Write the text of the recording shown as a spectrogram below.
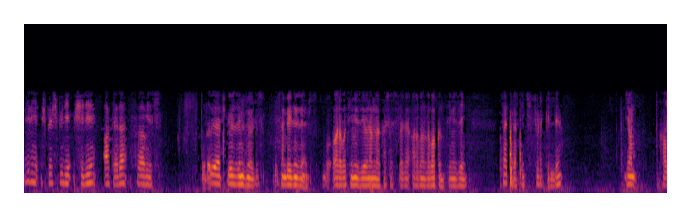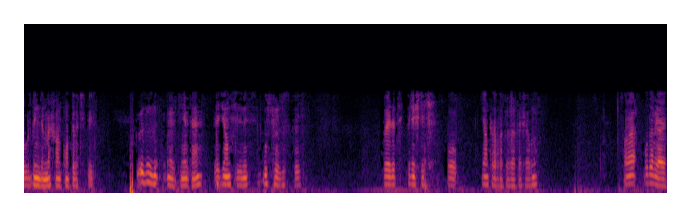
1.75 1.77 arkaya sığabilir. Burada bir adet gözlüğümüz mevcut. Sen bezimiz mevcut. Bu araba temizliği önemli arkadaşlar. Size de arabanıza bakın temizleyin. Sert plastik sürüp pilli. Cam kaldırdı indirme şu an kontrol açık değil. Gözümüz mevcut yine bir tane. Ve cam silimiz. Buz çözücü sprey. Ve adet güneşlik. Bu yan tarafa takıyoruz arkadaşlar bunu. Sonra bu da bir adet.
